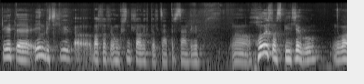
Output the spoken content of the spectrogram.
тэгээд э, энэ бичлэгийг э, бол өнгөрсөн 7 хоногт бол задарсан. Тэгээд э, хууль бас биелээгүй. Нөгөө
